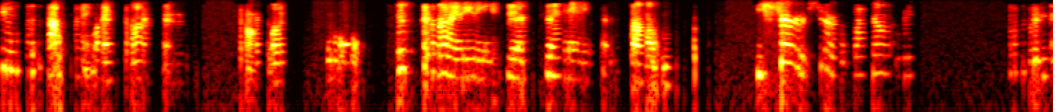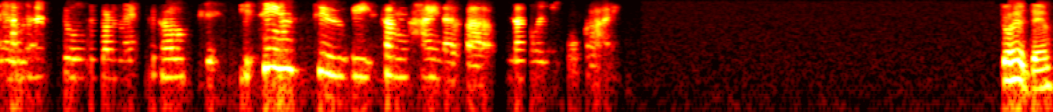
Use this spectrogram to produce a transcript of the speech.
think was happening like Jonathan or like this guy just saying, um, sure, sure, why not? Wouldn't have enough to go to Mexico. He seems to be some kind of a knowledgeable guy. go ahead, Dan.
